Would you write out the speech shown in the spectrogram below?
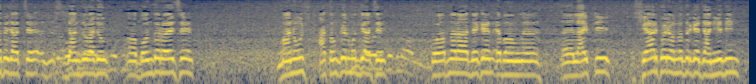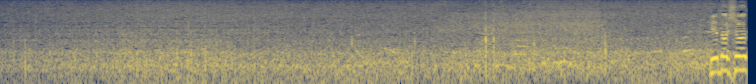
হতে যাচ্ছে। যান যোগাযোগ বন্ধ রয়েছে। মানুষ আতঙ্কের মধ্যে আছে। তো আপনারা দেখেন এবং লাইভটি শেয়ার করে অন্যদেরকে জানিয়ে দিন। প্রিয় দর্শক,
